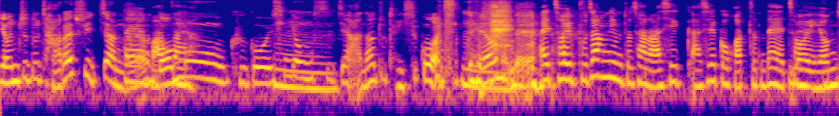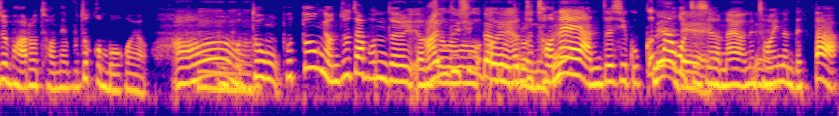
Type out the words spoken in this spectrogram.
연주도 잘할 수 있지 않나요? 네, 너무 그거 신경 음. 쓰지 않아도 되실 것 같은데요. 음. 네. 아니 저희 부장님도 잘 아시, 아실 것 같은데 저희 네. 연주 바로 전에 무조건 먹어요. 아. 음, 보통 보통 연주자분들 분들 연주 어, 연주 전에 안 드시고 끝나고 네네. 네. 드시잖아요. 근데 네. 저희는 냈다.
